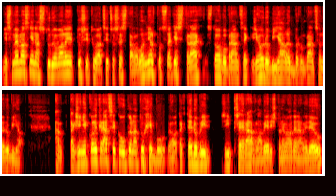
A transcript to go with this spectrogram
My jsme vlastně nastudovali tu situaci, co se stalo. On měl v podstatě strach z toho obránce, že ho dobíhá, ale obránce ho nedobíhá. A, takže několikrát se koukl na tu chybu, jo, tak to je dobrý si přehrát v hlavě, když to nemáte na videu.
